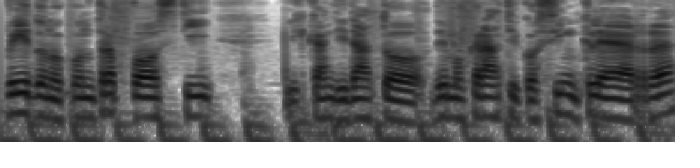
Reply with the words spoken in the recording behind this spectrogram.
vedono contrapposti il candidato democratico Sinclair,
